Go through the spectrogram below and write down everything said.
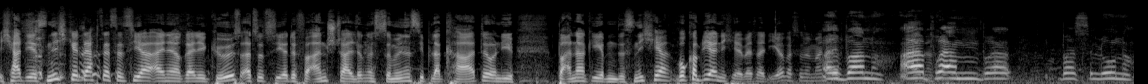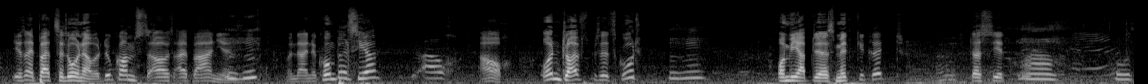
ich hatte jetzt nicht gedacht, dass das hier eine religiös assoziierte Veranstaltung ist. Zumindest die Plakate und die Banner geben das nicht her. Wo kommt ihr nicht her? Wer seid ihr? Was für eine Mannschaft? Albaner. Ah, Bra Bra Barcelona. Ihr seid Barcelona, aber du kommst aus Albanien. Und deine Kumpels hier? Auch. Auch. Und läuft bis jetzt gut? Mhm. Und wie habt ihr das mitgekriegt? Dass ihr Ja, gut.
